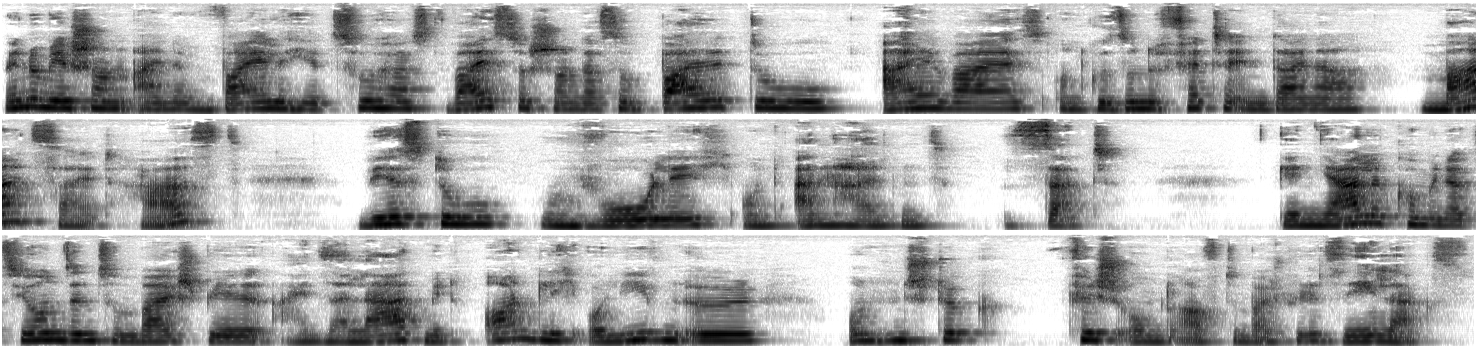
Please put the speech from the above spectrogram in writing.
Wenn du mir schon eine Weile hier zuhörst, weißt du schon, dass sobald du Eiweiß und gesunde Fette in deiner Mahlzeit hast, wirst du wohlig und anhaltend satt. Geniale Kombinationen sind zum Beispiel ein Salat mit ordentlich Olivenöl und ein Stück Fisch obendrauf, zum Beispiel Seelachs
